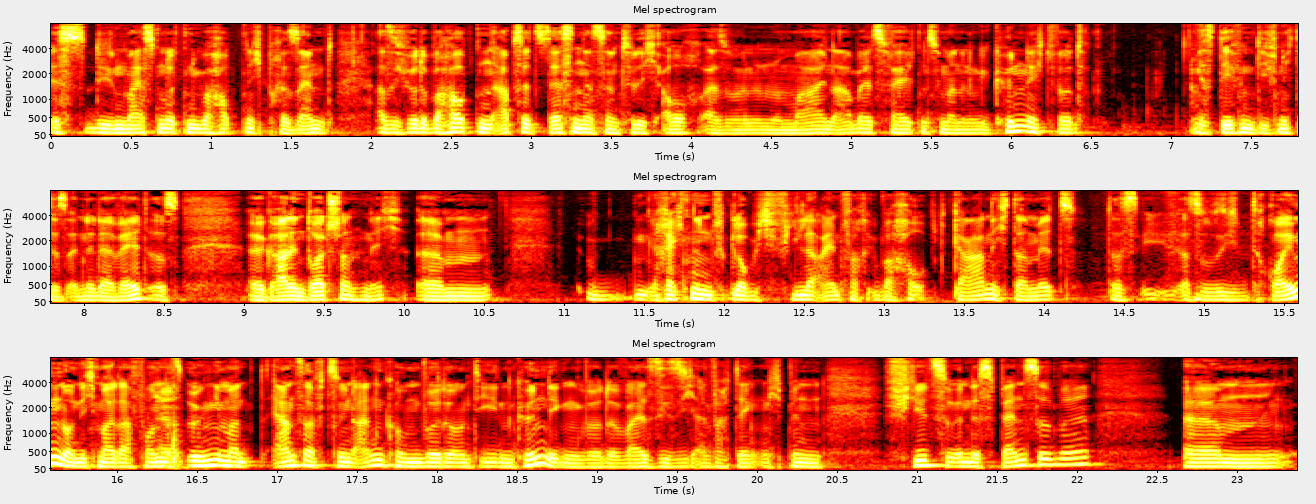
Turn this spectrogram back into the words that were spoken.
ist den meisten Leuten überhaupt nicht präsent. Also ich würde behaupten, abseits dessen, dass natürlich auch, also in einem normalen Arbeitsverhältnis, wenn man dann gekündigt wird, das definitiv nicht das Ende der Welt ist, äh, gerade in Deutschland nicht, ähm, rechnen, glaube ich, viele einfach überhaupt gar nicht damit, dass, also sie träumen noch nicht mal davon, ja. dass irgendjemand ernsthaft zu ihnen ankommen würde und ihnen kündigen würde, weil sie sich einfach denken, ich bin viel zu indispensable. Ähm,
